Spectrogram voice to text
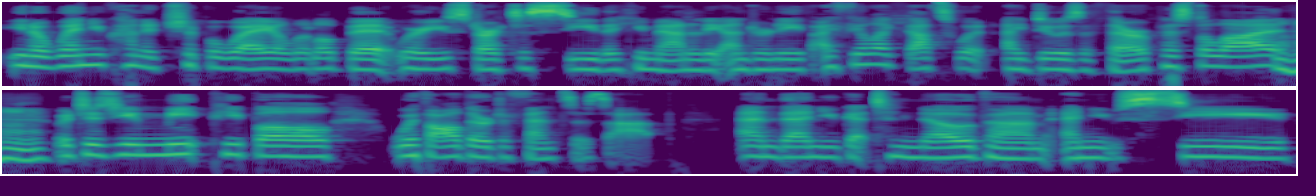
you know when you kind of chip away a little bit, where you start to see the humanity underneath. I feel like that's what I do as a therapist a lot, Mm-hmm. which is you meet people with all their defenses up, and then you get to know them, and you see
